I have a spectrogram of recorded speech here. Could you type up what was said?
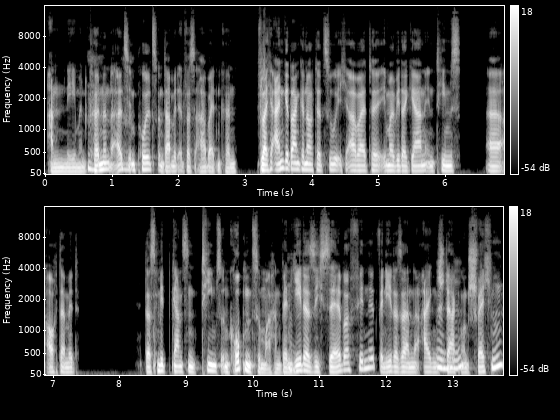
annehmen mhm. können mhm. als Impuls und damit etwas arbeiten können. Vielleicht ein Gedanke noch dazu. Ich arbeite immer wieder gern in Teams äh, auch damit, das mit ganzen Teams und Gruppen zu machen. Wenn mhm. jeder sich selber findet, wenn jeder seine eigenen Stärken mhm. und Schwächen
